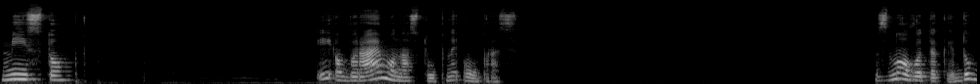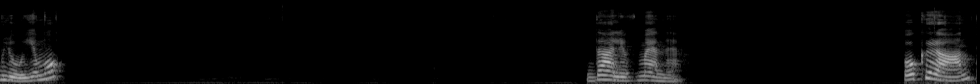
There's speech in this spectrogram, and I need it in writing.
місто. І обираємо наступний образ. Знову таки дублюємо. Далі в мене океан.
